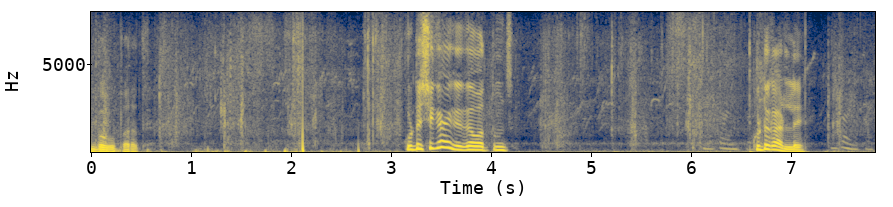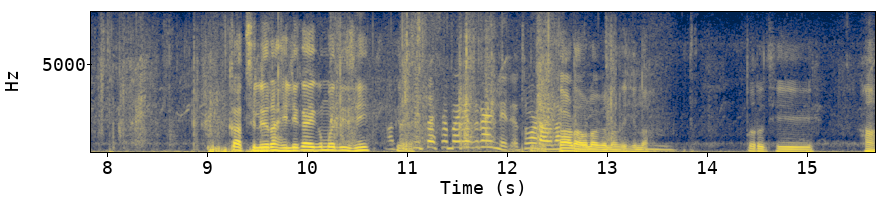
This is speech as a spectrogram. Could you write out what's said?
बघू परत. कुठं शिकाय का गावात तुमचं? कुठं काढलंय? काचली राहिली काय का मध्येच ही? काढावं लागेल आता हिला. परत ही हा.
